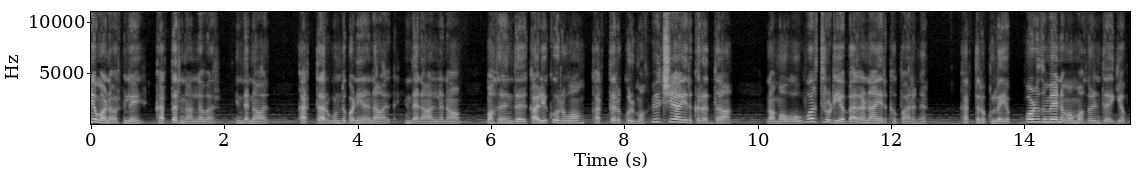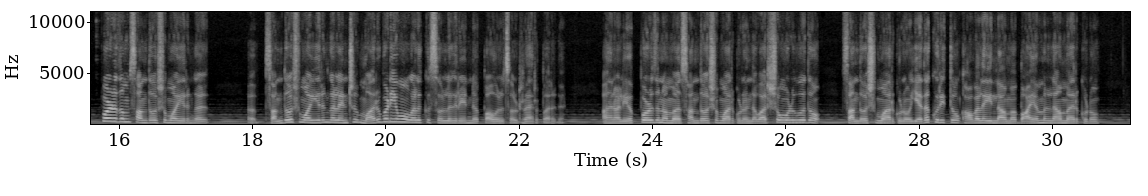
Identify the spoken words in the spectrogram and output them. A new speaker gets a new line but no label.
பிரியமானவர்களே கர்த்தர் நல்லவர். இந்த நாள் கர்த்தர் உண்டு பண்ணின நாள். இந்த நாளில் நாம் மகிழ்ந்து களி கூறுவோம். கர்த்தருக்குள் மகிழ்ச்சியாக இருக்கிறது தான் நம்ம ஒவ்வொருத்தருடைய பலனாக இருக்கு பாருங்க. கர்த்தருக்குள்ளே எப்பொழுதுமே நம்ம மகிழ்ந்து எப்பொழுதும் சந்தோஷமாக இருங்கள். சந்தோஷமாக இருங்கள் என்று மறுபடியும் உங்களுக்கு சொல்லுகிறேன்னு பவுல் சொல்கிறாரு பாருங்க. அதனால் எப்பொழுதும் நம்ம சந்தோஷமாக இருக்கணும். இந்த வருஷம் முழுவதும் சந்தோஷமா இருக்கணும். எதை குறித்தும் கவலை இல்லாம பயம் இல்லாம இருக்கணும்.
